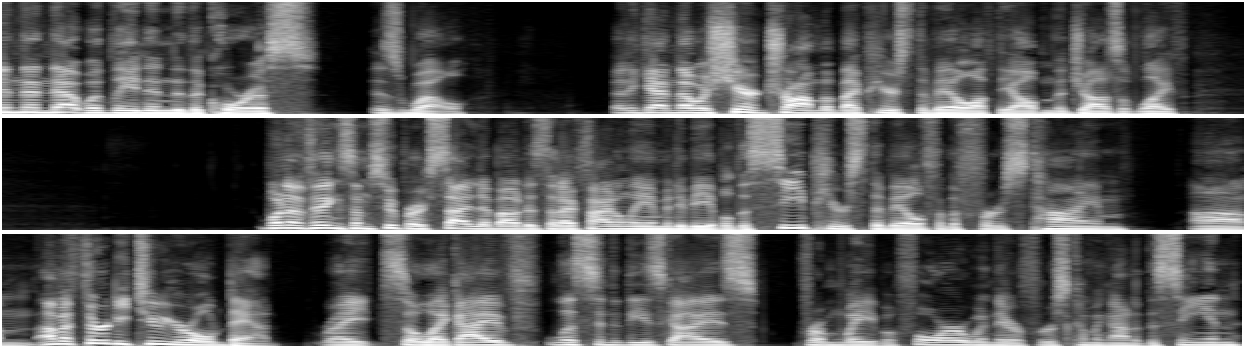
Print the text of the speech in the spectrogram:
And then that would lead into the chorus as well. But again, that was Shared Trauma by Pierce the Veil off the album The Jaws of Life. One of the things I'm super excited about is that I finally am going to be able to see Pierce the Veil for the first time. Um, I'm a 32 year old dad, right? So, like, I've listened to these guys from way before when they were first coming onto the scene.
